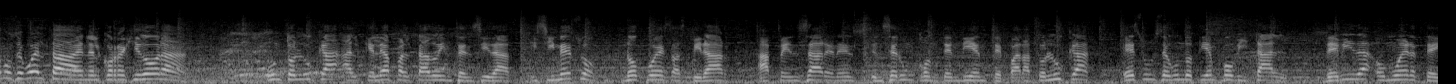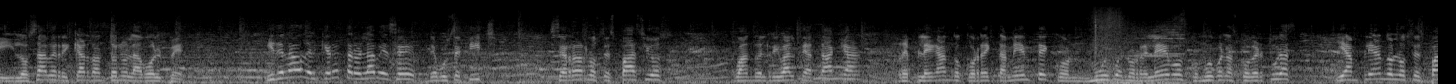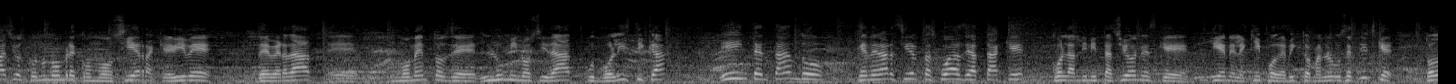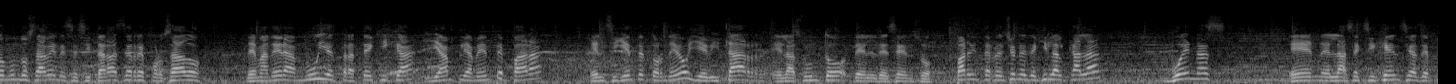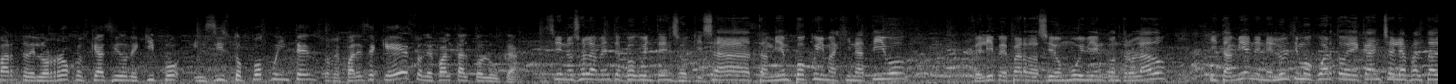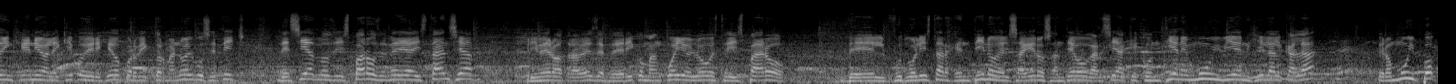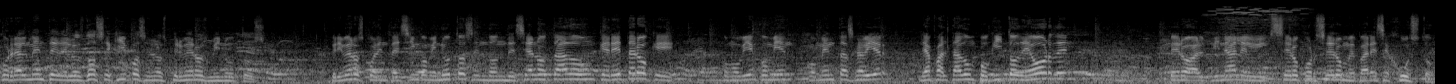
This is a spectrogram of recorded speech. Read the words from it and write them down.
estamos de vuelta en el Corregidora. Un Toluca al que le ha faltado intensidad. Y sin eso no puedes aspirar a pensar en, ser un contendiente. Para Toluca es un segundo tiempo vital, de vida o muerte, y lo sabe Ricardo Antonio Lavolpe. Y del lado del Querétaro, el ABC de Bucetich, cerrar los espacios cuando el rival te ataca, replegando correctamente, con muy buenos relevos, con muy buenas coberturas y ampliando los espacios con un hombre como Sierra que vive de verdad eh, momentos de luminosidad futbolística e intentando generar ciertas jugadas de ataque con las limitaciones que tiene el equipo de Víctor Manuel Bucetich, que todo el mundo sabe necesitará ser reforzado de manera muy estratégica y ampliamente para el siguiente torneo y evitar el asunto del descenso. Par de intervenciones de Gil Alcala, buenas en las exigencias de parte de los rojos, que ha sido un equipo, insisto, poco intenso. Me parece que eso le falta al Toluca. Sí, no solamente poco intenso, quizá también poco imaginativo. Felipe Pardo ha sido muy bien controlado. Y también en el último cuarto de cancha le ha faltado ingenio al equipo dirigido por Víctor Manuel Bucetich. Decías los disparos de media distancia, primero a través de Federico Mancuello y luego este disparo del futbolista argentino, del zaguero Santiago García, que contiene muy bien Gil Alcalá, pero muy poco realmente de los dos equipos en los primeros minutos. Primeros 45 minutos en donde se ha notado un Querétaro que, como bien comentas Javier, le ha faltado un poquito de orden, pero al final el 0 por 0 me parece justo.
